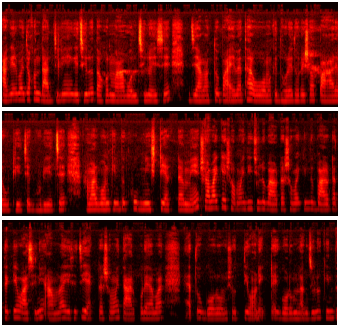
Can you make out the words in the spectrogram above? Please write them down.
আগের বার যখন দার্জিলিংয়ে গেছিল, তখন মা বলছিল এসে যে, আমার তো পায়ে ব্যথা, ও আমাকে ধরে ধরে সব পাহাড়ে উঠিয়েছে, ঘুরিয়েছে। আমার বোন কিন্তু খুব মিষ্টি একটা মেয়ে। সবাইকে সময় দিয়েছিল বারোটার সময়, কিন্তু বারোটাতে কেউ আসেনি। আমরা এসেছি একটার সময়, তারপরে আবার এত গরম, সত্যি অনেকটাই গরম লাগছিল। কিন্তু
